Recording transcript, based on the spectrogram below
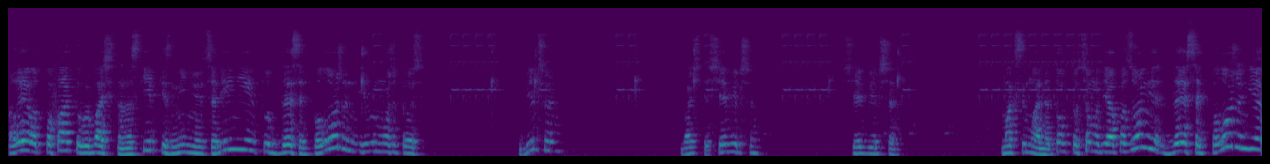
але от по факту ви бачите, наскільки змінюються лінії. Тут 10 положень, і ви можете ось більше. Бачите, ще більше, ще більше. Максимально. Тобто в цьому діапазоні 10 положень є,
